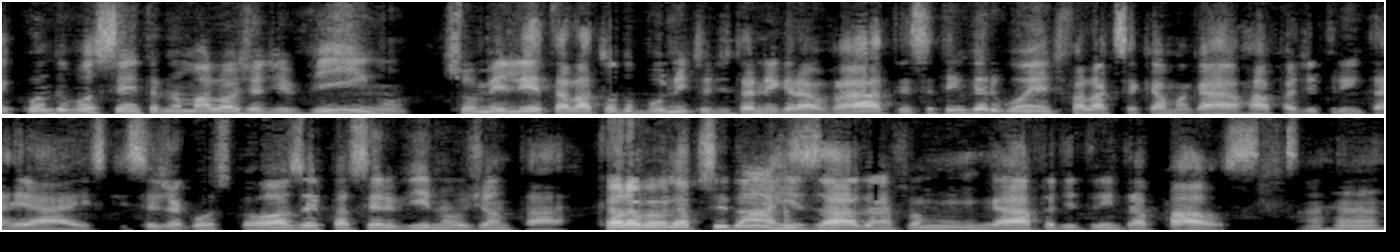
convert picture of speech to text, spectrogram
É quando você entra numa loja de vinho, sommelier tá lá todo bonito de terno e gravata, e você tem vergonha de falar que você quer uma garrafa de 30 reais, que seja gostosa e para servir no jantar. O cara vai olhar para você e dar uma risada, né? Fala, hum, garrafa de 30 paus. Aham, uhum.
